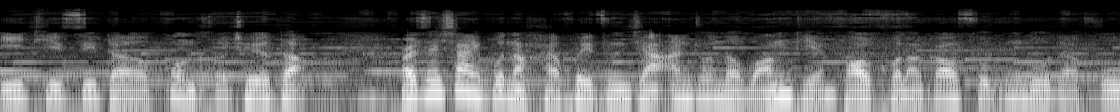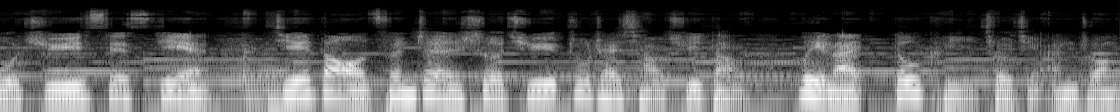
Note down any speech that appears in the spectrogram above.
ETC 的混合车道。而在下一步呢，还会增加安装的网点，包括了高速公路的服务区、4S 店、街道、村镇、社区、住宅小区等，未来都可以就近安装。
